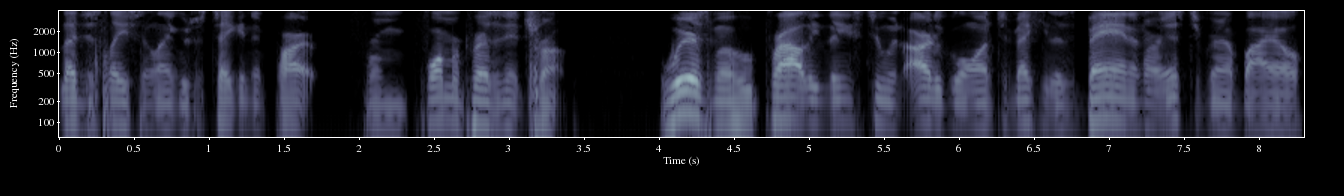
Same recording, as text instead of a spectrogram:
legislation language was taken in part from former President Trump. Wiersma, who proudly links to an article on Temecula's ban in her Instagram bio,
